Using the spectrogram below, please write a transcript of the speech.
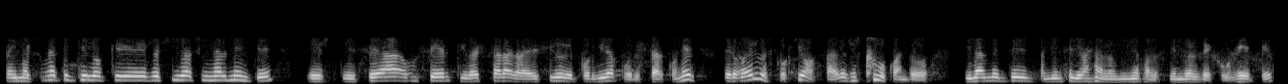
O sea, imagínate que lo que reciba finalmente este, sea un ser que va a estar agradecido de por vida por estar con él, pero él lo escogió, ¿sabes? Es como cuando finalmente también se llevan a los niños a las tiendas de juguetes,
